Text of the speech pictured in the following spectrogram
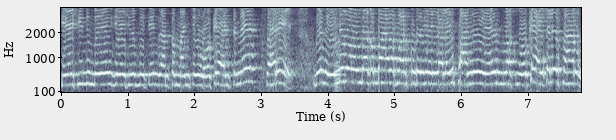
చేసింది మేము చేసిన మీటింగ్ అంతా మంచిగా ఓకే అంటేనే సరే. మేము ఎన్ని రోజుల దాకా బాధపడుకుంటూ చేయాలి? ఈ పనులు ఏది మాకు ఓకే అయితలేదు సారు.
